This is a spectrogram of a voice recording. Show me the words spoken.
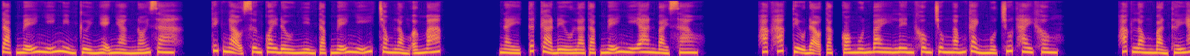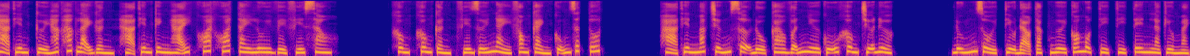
Tạp mễ nhĩ mỉm cười nhẹ nhàng nói ra. Thích ngạo sương quay đầu nhìn tạp mễ nhĩ trong lòng ấm áp. Này tất cả đều là tạp mễ nhĩ an bài sao. Hắc hắc tiểu đạo tặc có muốn bay lên không trung ngắm cảnh một chút hay không? Hắc Long bản thấy Hạ Thiên cười hắc hắc lại gần, Hạ Thiên kinh hãi, khoát khoát tay lui về phía sau. Không, không cần, phía dưới này phong cảnh cũng rất tốt. Hạ Thiên mắc chứng sợ độ cao vẫn như cũ không chữa được. Đúng rồi tiểu đạo tặc ngươi có một tỷ tỷ tên là Kiều Mạch.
